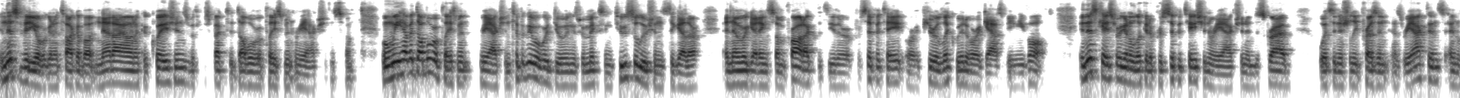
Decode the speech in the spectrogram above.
In this video, we're going to talk about net ionic equations with respect to double replacement reactions. So when we have a double replacement reaction, typically what we're doing is we're mixing two solutions together, and then we're getting some product that's either a precipitate or a pure liquid or a gas being evolved. In this case, we're going to look at a precipitation reaction and describe what's initially present as reactants and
